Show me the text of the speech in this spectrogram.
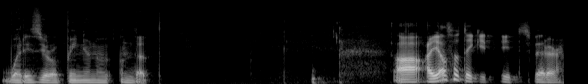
what is your opinion on, that? Uh, I also think it, it's better.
